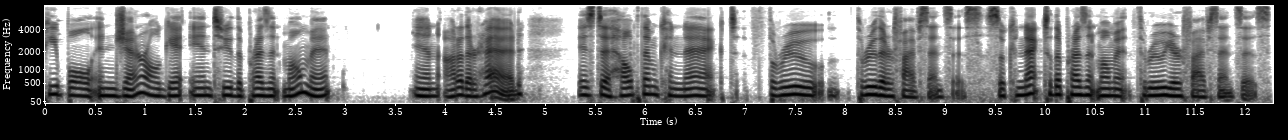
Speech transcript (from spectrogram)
people in general get into the present moment and out of their head is to help them connect through through their five senses. So connect to the present moment through your five senses.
